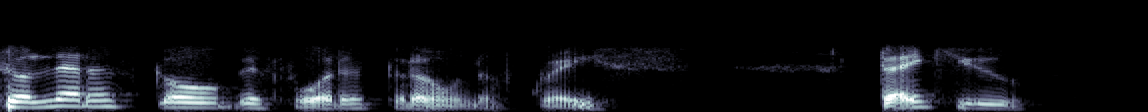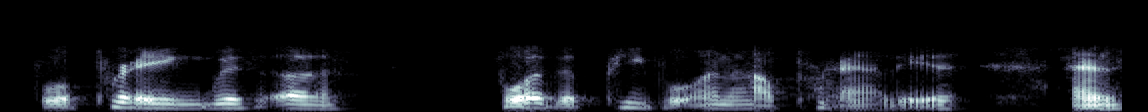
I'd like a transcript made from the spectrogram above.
So let us go before the throne of grace. Thank you for praying with us for the people on our prayer list. And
